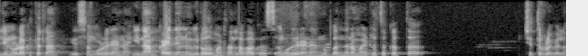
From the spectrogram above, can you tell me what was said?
ಇಲ್ಲಿ ನೋಡಕತ್ತಲ್ಲ ಇದು ಸಂಗೊಳ್ಳಿ ರಾಯಣ್ಣ. ಇನಾಮ್ ಕಾಯ್ದೆಯನ್ನು ವಿರೋಧ ಮಾಡ್ತಾನಲ್ಲ ಅವಾಗ ಸಂಗೊಳ್ಳಿ ರಾಯಣ್ಣನ್ನು ಬಂಧನ ಮಾಡಿರ್ತಕ್ಕಂಥ ಚಿತ್ರಗಳು ಇವೆಲ್ಲ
